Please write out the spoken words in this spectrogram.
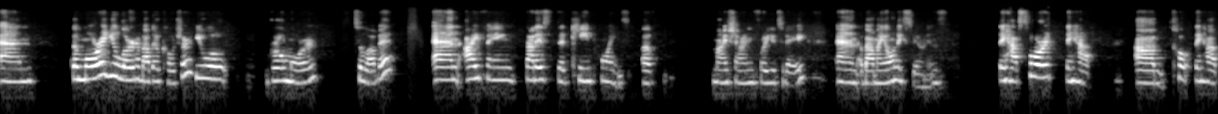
And the more you learn about their culture, you will grow more to love it. And I think that is the key point of my sharing for you today and about my own experience. They have sport, they have um, they have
